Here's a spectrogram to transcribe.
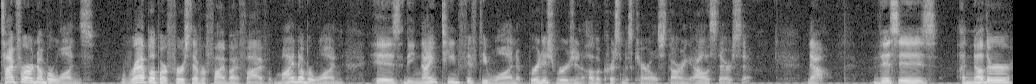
Time for our number ones. Wrap up our first ever five by five. My number one is the 1951 British version of A Christmas Carol starring Alastair Sim. Now, this is another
